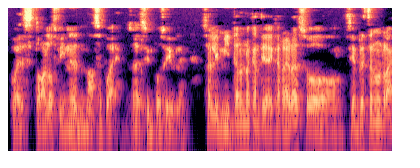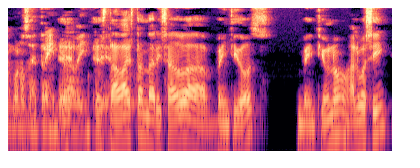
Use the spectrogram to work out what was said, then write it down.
pues todos los fines, no se puede, o sea, es imposible. O sea, limitan una cantidad de carreras o siempre está en un rango, no sé, de 30, Eh, 20. Estaba estandarizado a 22, 21, algo así.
